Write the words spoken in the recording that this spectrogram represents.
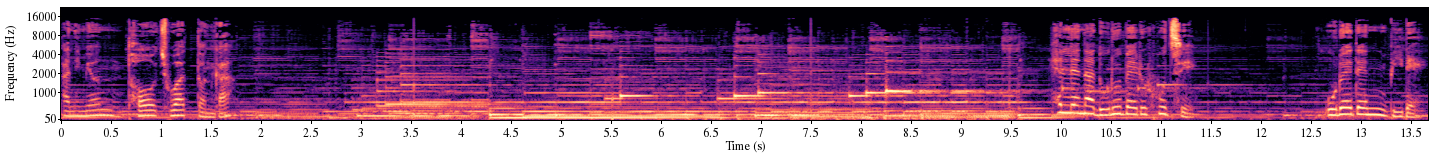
아니면 더 좋았던가? 헬레나 노르베르 호지 오래된 미래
